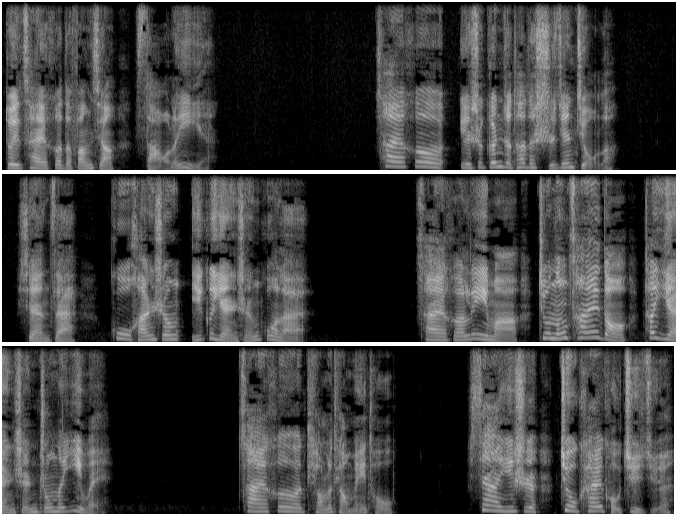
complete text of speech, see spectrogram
对蔡贺的方向扫了一眼。蔡贺也是跟着他的时间久了，现在。顾寒生一个眼神过来，蔡贺立马就能猜到他眼神中的意味。蔡贺挑了挑眉头，下意识就开口拒绝：“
